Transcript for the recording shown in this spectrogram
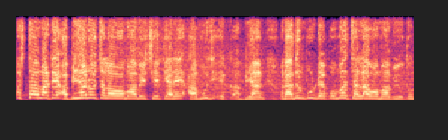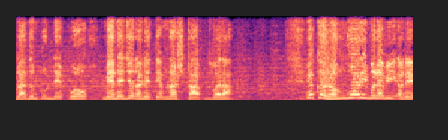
સ્વચ્છતા માટે અભિયાનો ચલાવવામાં આવે છે ત્યારે આવું જ એક અભિયાન રાધનપુર ડેપોમાં ચલાવવામાં આવ્યું હતું. રાધનપુર ડેપો મેનેજર અને તેમના સ્ટાફ દ્વારા એક રંગોળી બનાવી અને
